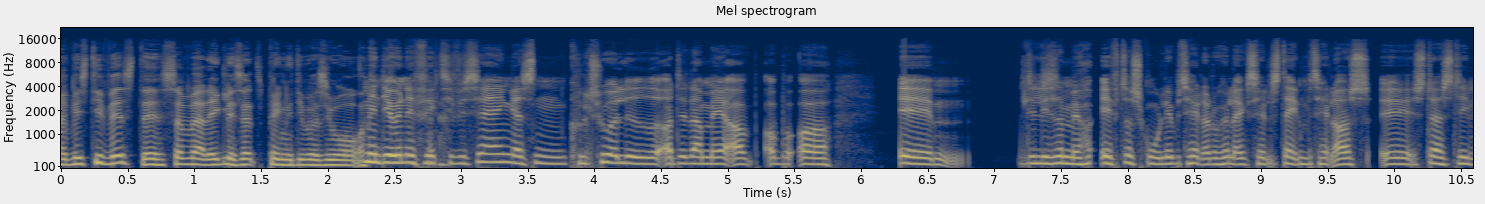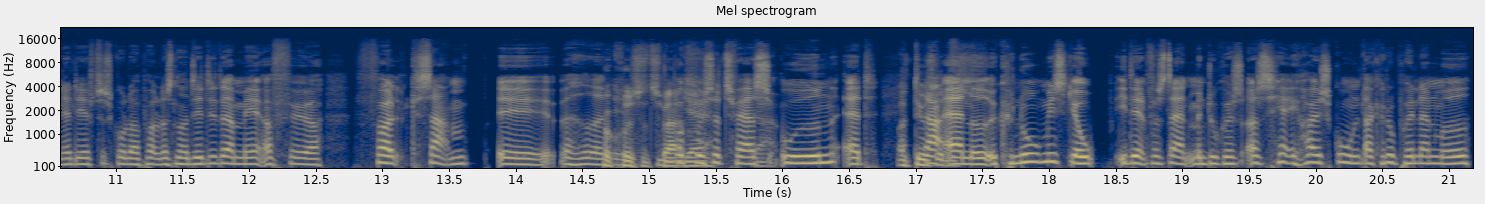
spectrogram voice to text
Og hvis de vidste det, så var det ikke licenspengene, de var sure over. Men det er jo en effektivisering af sådan kulturlivet, og det der med at... at, at øhm, det er ligesom med efterskole, det betaler du heller ikke selv. Staten betaler også øh, størstedelen af de efterskoleophold og sådan noget. Det er det der med at føre folk sammen, øh, hvad hedder På det? kryds og tværs. På kryds og tværs, ja. uden at Og det der er det- noget økonomisk, jo, i den forstand, men du kan også her i højskolen, der kan du på en eller anden måde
